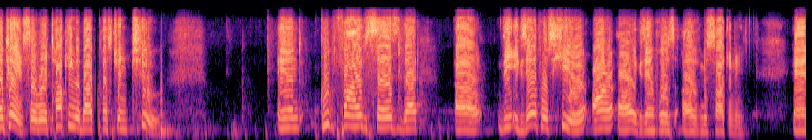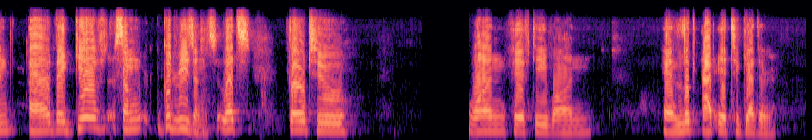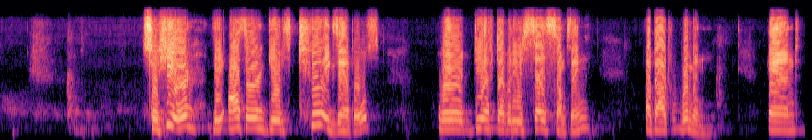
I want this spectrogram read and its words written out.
Okay, so we're talking about question two. And group five says that uh, the examples here are all examples of misogyny. And uh, they give some good reasons. Let's go to 151 and look at it together. So here, the author gives two examples where DFW says something about women. And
